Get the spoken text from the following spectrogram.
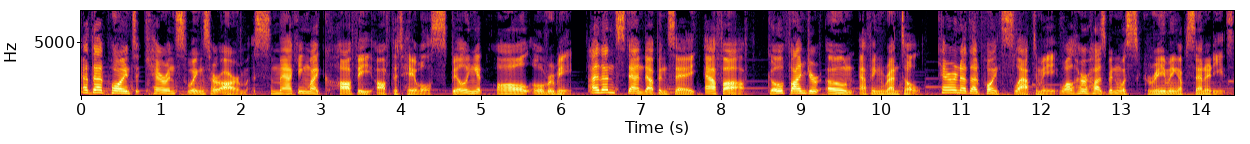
At that point, Karen swings her arm, smacking my coffee off the table, spilling it all over me. I then stand up and say, F off. Go find your own effing rental. Karen at that point slapped me while her husband was screaming obscenities.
